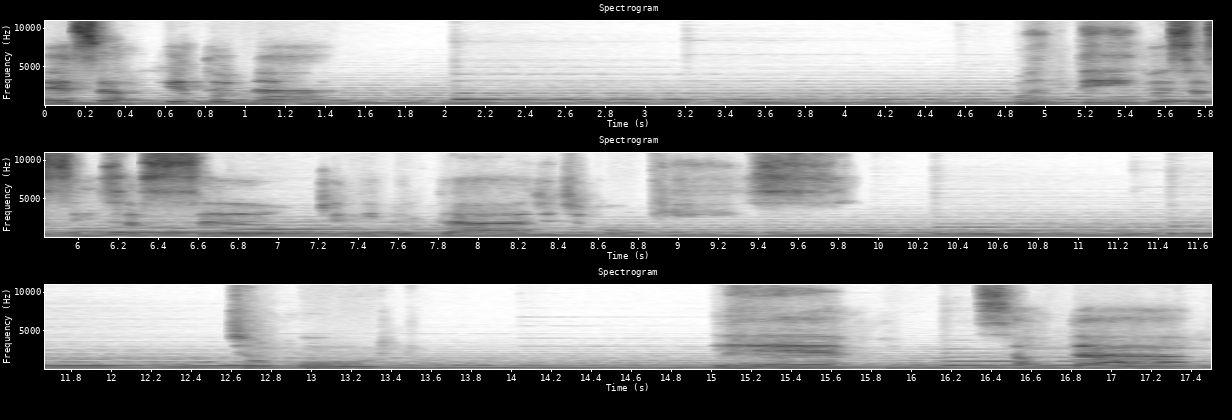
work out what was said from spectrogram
Começa a retornar, mantendo essa sensação de liberdade, de conquista, de um corpo leve, saudável,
